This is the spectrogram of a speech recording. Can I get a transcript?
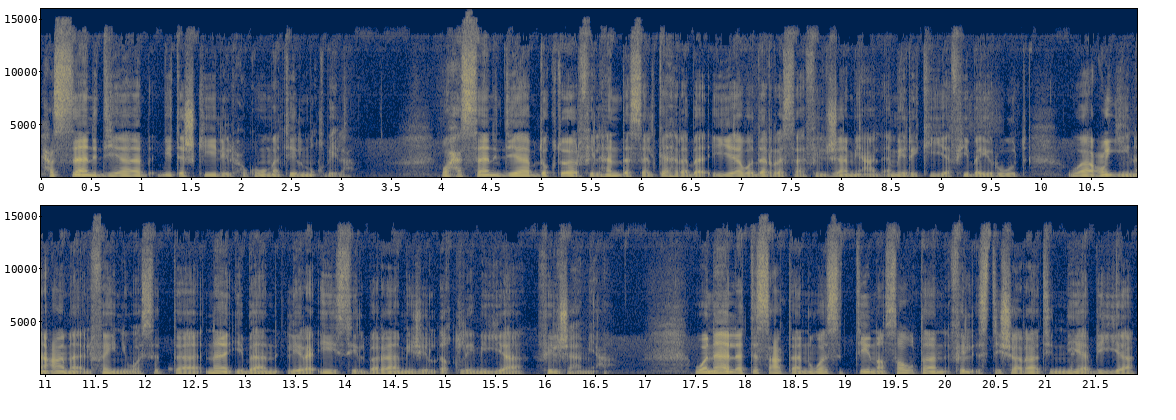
حسان دياب بتشكيل الحكومة المقبلة. وحسان دياب دكتور في الهندسة الكهربائية ودرس في الجامعة الأمريكية في بيروت وعين عام 2006 نائبا لرئيس البرامج الإقليمية في الجامعة. ونال 69 صوتا في الاستشارات النيابية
